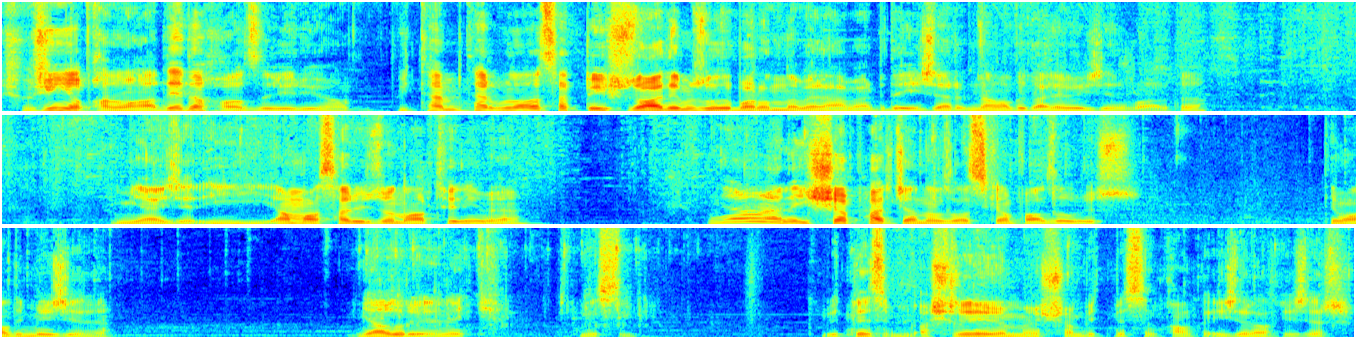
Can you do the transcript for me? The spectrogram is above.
Shojin yapalım AD'ye de fazla veriyor. Biten biter bunu alırsak 500 AD'miz olur Baron'la beraber. Bir de Ejder ne aldık? Alev Ejder'i vardı. Kimya Ejder'i iyi ama hasar %10 artıyor değil mi? Yani iş yapar canımız azken fazla vuruyoruz. Bekleyeyim alayım ejderi. Ya dur yenek. Bitmesin. Bitmesin. Aşırı yeniyorum ben şu an. Bitmesin kanka. Ejder al ejder.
